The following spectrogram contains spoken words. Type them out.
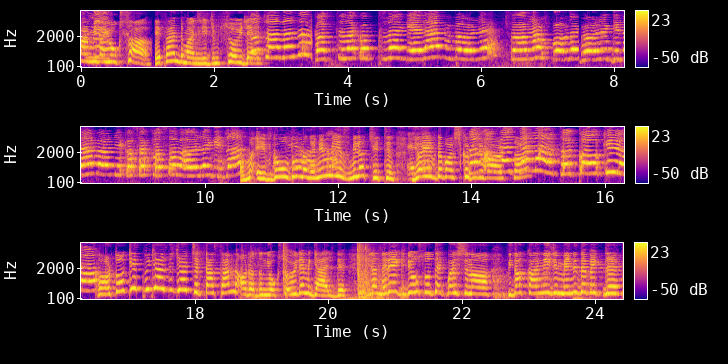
var Mila yoksa? Efendim anneciğim söyle. Yatağına koktura koktura gelir böyle. Sonra böyle böyle gider böyle kasa kasa böyle gider. Ama evde olduğundan emin miyiz Mila ketin? Ya evde başka biri varsa? Ben artık korkuyor. Karton ket mi geldi gerçekten? Sen mi aradın yoksa öyle mi geldi? Mila nereye gidiyorsun tek başına? Bir dakika anneciğim beni de bekle.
